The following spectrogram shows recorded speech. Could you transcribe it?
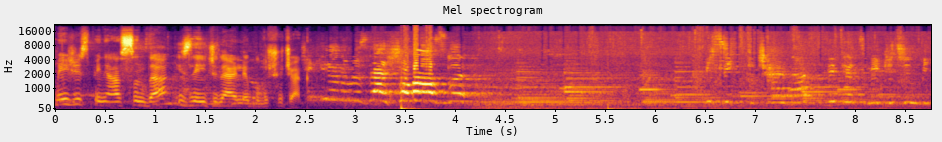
Meclis binasında izleyicilerle buluşacak. önümüzden şomazlı. Bizi içeriden fethetmek için bir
